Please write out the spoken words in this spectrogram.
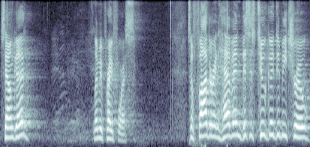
Sound good? Let me pray for us. So, Father in heaven, this is too good to be true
